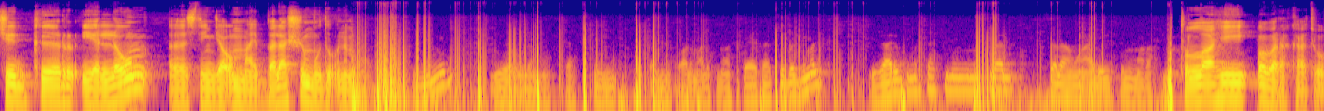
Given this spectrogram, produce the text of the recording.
ችግር የለውም። እስቲንጃውም አይበላሽም፣ ውዱእንም የሚል የዑለሞቻችን ተቀምጧል ማለት ነው። አስተያየታቸው በዚህ መልክ የዛሬው ትምህርታችን ይመስላል። ሰላሙ አለይኩም ወረሕመቱላሂ ወበረካቱሁ።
